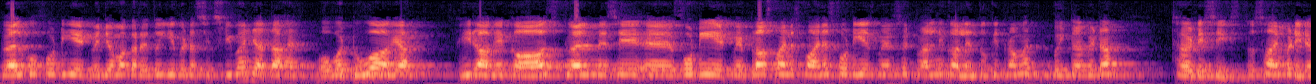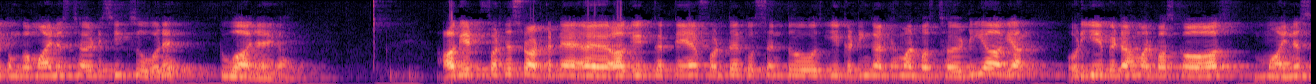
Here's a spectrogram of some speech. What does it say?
ट्वेल्व को फोर्टी एट में जमा करें तो ये बेटा सिक्सटी बन जाता है। ओवर टू आ गया। फिर आगे काज 12 में से फोर्टी एट में plus minus minus forty eight में से 12 निकालें तो कितना में बचता है बेटा 36 तो साइन बड़ी रकम का minus thirty six over two आ जाएगा. आगे फर्दर स्टार्ट करते हैं आगे करते हैं फर्दर क्वेश्चन तो ये कटिंग करके हमारे पास थर्टी आ गया, और ये बेटा हमारे पास काज माइनस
